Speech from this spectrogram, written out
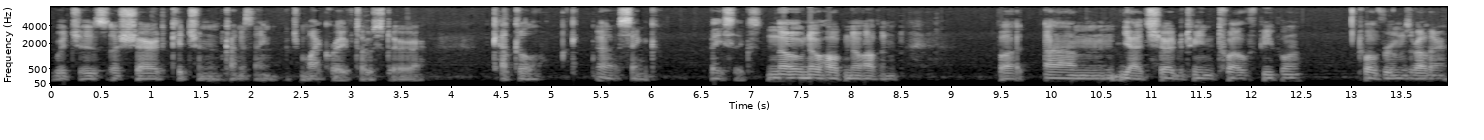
which is a shared kitchen kind of thing, which microwave toaster, kettle, uh, sink, basics. No, no hob, no oven. But um, yeah, it's shared between 12 people, 12 rooms rather,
